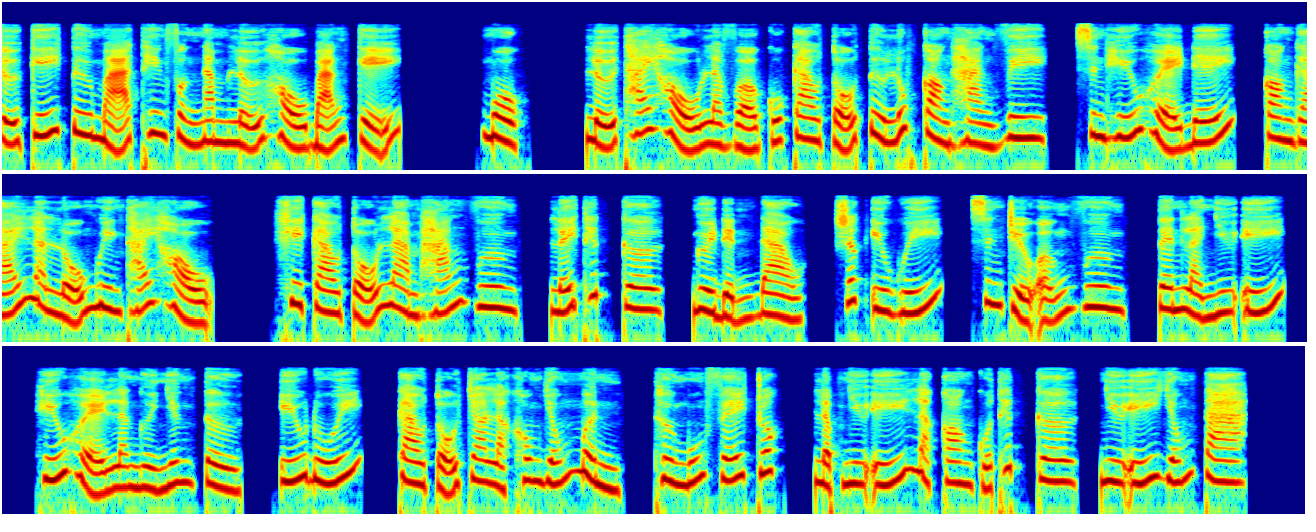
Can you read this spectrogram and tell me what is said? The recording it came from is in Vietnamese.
Sử ký Tư Mã Thiên phần năm Lữ Hậu bản kỹ. một Lữ Thái Hậu là vợ của Cao Tổ từ lúc còn hàng vi, sinh hiếu Huệ đế, con gái là Lỗ Nguyên Thái Hậu. Khi Cao Tổ làm Hán Vương, lấy thích cơ, người định đào, rất yêu quý, xin triệu ẩn vương, tên là Như Ý. Hiếu Huệ là người nhân từ, yếu đuối, Cao Tổ cho là không giống mình, thường muốn phế truất, lập Như Ý là con của thích cơ, Như Ý giống ta.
